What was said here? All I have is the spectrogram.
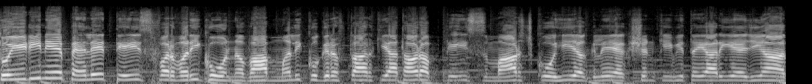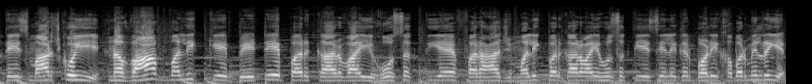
तो ईडी ने पहले 23 फरवरी को नवाब मलिक को गिरफ़्तार किया था और अब 23 मार्च को ही अगले एक्शन की भी तैयारी है। जी हाँ 23 मार्च को ही नवाब मलिक के बेटे पर कार्रवाई हो सकती है, फराज मलिक पर कार्रवाई हो सकती है, इसे लेकर बड़ी खबर मिल रही है।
